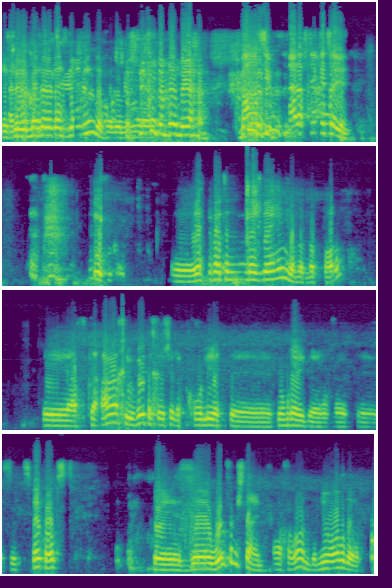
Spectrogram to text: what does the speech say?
יש לי merchandise לציין- gaming, אבל תפסיקו לדבר ביחד. כבר עושים, נא להפסיק לציין. אה, יש לי merchandise gaming, אבל לא פה. אה, ההפתעה החיובית אחרי שלקחו לי את טום ריידר ואת ספק אופס, זה וולפנשטיין האחרון, The New Order.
